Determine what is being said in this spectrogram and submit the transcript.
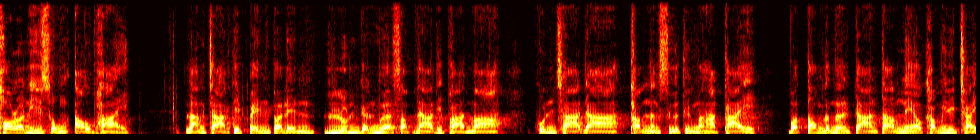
ธรณีสงฆ์เอาพาย หลังจากที่เป็นประเด็นลุ้นกันเมื่อสัปดาห์ที่ผ่านมา คุณชาดาทำหนังสือถึงมหาดไทย ว่าต้องดำเนินการตามแนวคำวินิจฉัย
